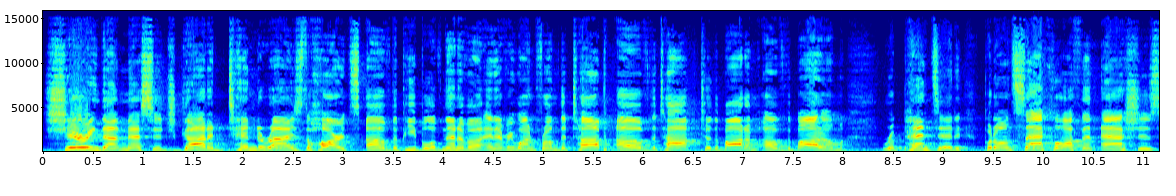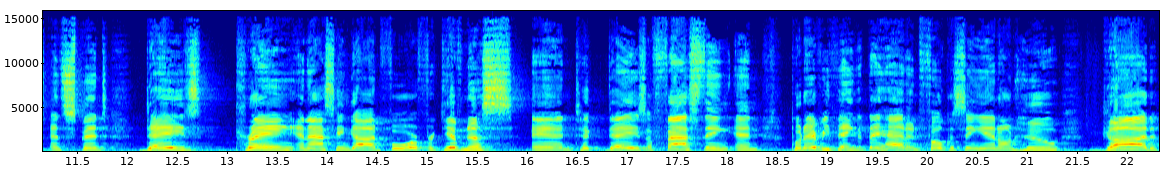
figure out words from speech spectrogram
sharing that message, God had tenderized the hearts of the people of Nineveh, and everyone from the top of the top to the bottom of the bottom repented, put on sackcloth and ashes, and spent days praying and asking God for forgiveness, and took days of fasting and put everything that they had and focusing in on who God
